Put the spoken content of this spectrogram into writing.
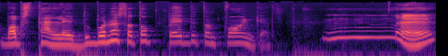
από άποψη ταλέντου, μπορεί να είναι στο top 5 των point guards. Μ, Ναι.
